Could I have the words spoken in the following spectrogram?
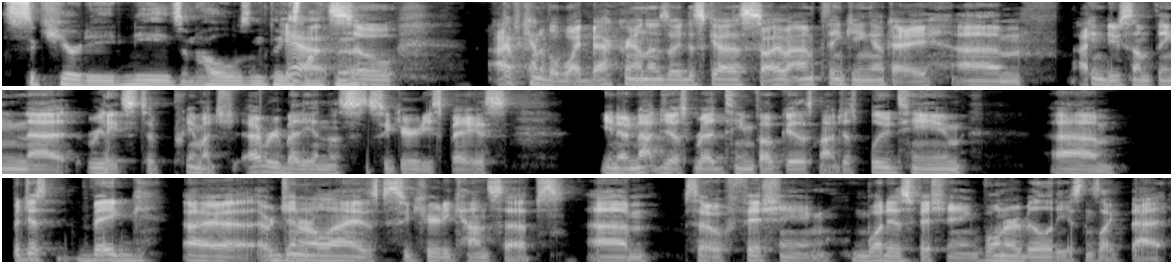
security needs and holes and things yeah, like that? So I have kind of a wide background as I discussed. So I, am thinking, okay, um, I can do something that relates to pretty much everybody in the security space you know, not just red team focus, not just blue team, um, but just vague uh, or generalized security concepts. Um, so phishing, what is phishing, vulnerabilities, things like that.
